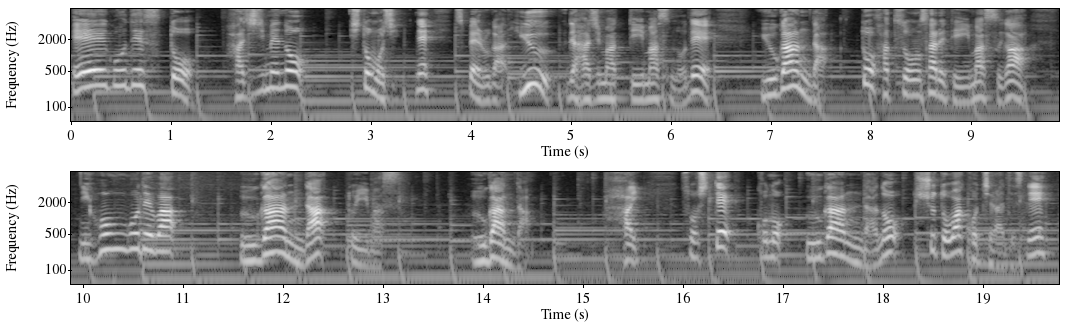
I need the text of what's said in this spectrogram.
英語ですと、初めの一文字、ね、スペルが U で始まっていますので、ユガンダと発音されていますが、日本語ではウガンダと言います。ウガンダ。はい。そして、このウガンダの首都はこちらですね。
